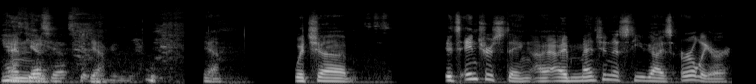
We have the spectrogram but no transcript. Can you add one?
Yes, And- yes, yes. yeah. which uh it's interesting I, I mentioned this to you guys earlier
